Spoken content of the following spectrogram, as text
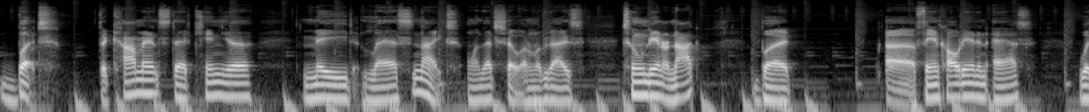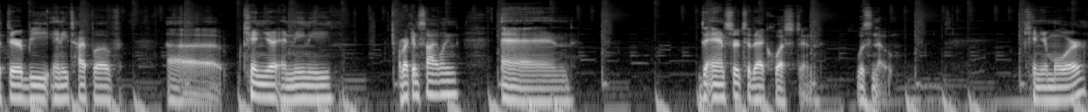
but the comments that Kenya made last night on that show. I don't know if you guys tuned in or not, but a fan called in and asked, would there be any type of uh, Kenya and Nene reconciling? And the answer to that question was no. Kenya Moore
